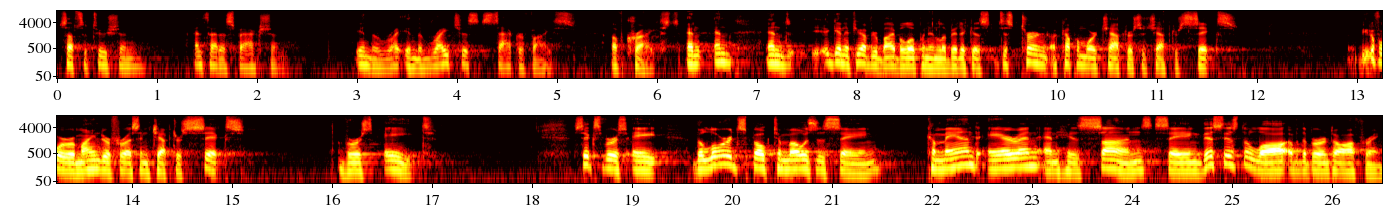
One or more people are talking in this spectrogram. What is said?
substitution, and satisfaction in the, in the righteous sacrifice of Christ. And, and, and again, if you have your Bible open in Leviticus, just turn a couple more chapters to chapter 6. A beautiful reminder for us in chapter 6, verse 8. 6, verse 8 The Lord spoke to Moses, saying, Command Aaron and his sons, saying, This is the law of the burnt offering.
